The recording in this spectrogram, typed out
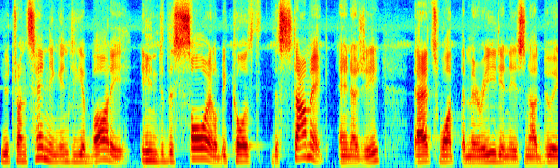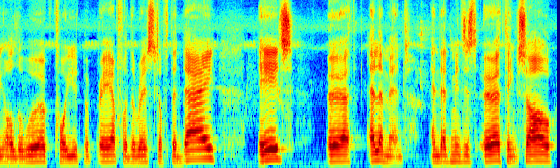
you're transcending into your body into the soil because the stomach energy that's what the meridian is now doing all the work for you to prepare for the rest of the day it's earth element. And that means it's earthing. So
